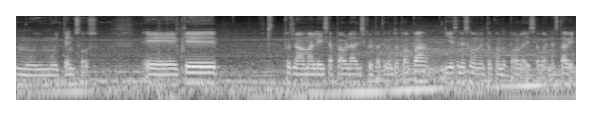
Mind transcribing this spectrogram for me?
muy muy tensos eh, que pues la mamá le dice a Paula, discúlpate con tu papá. Y es en ese momento cuando Paula dice, bueno, está bien.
